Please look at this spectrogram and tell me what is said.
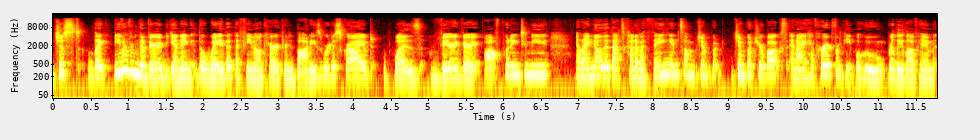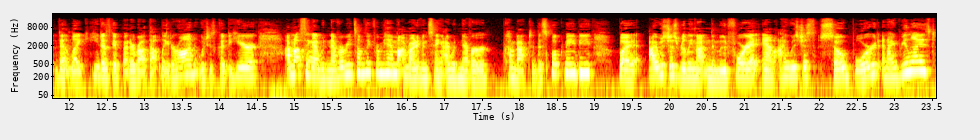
just like even from the very beginning, the way that the female characters' bodies were described was very, very off-putting to me. And I know that that's kind of a thing in some Jim, Jim Butcher books, and I have heard from people who really love him that like he does get better about that later on, which is good to hear. I'm not saying I would never read something from him. I'm not even saying I would never come back to this book maybe, but I was just really not in the mood for it, and I was just so bored. And I realized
